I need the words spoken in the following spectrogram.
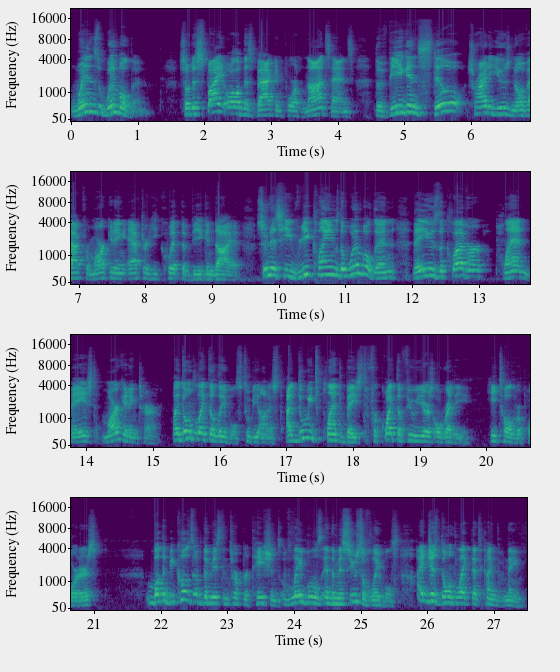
wins Wimbledon. So despite all of this back and forth nonsense, the vegans still try to use Novak for marketing after he quit the vegan diet. Soon as he reclaims the Wimbledon, they use the clever plant-based marketing term. I don't like the labels, to be honest. I do eat plant-based for quite a few years already, he told reporters. But because of the misinterpretations of labels and the misuse of labels, I just don't like that kind of name.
